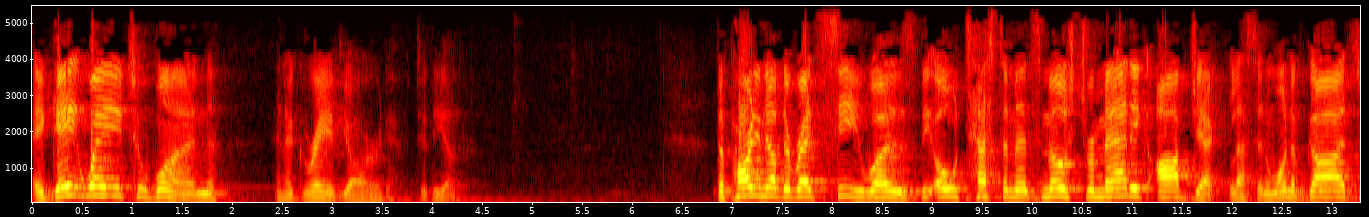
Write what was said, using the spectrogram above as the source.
A gateway to one and a graveyard to the other. The parting of the Red Sea was the Old Testament's most dramatic object lesson, one of God's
